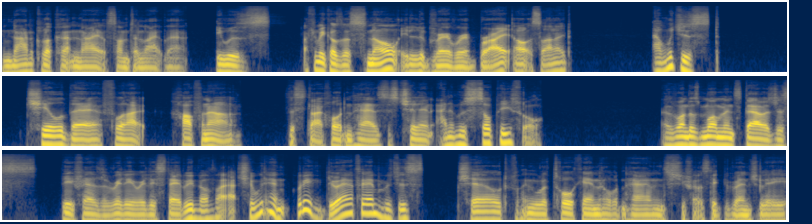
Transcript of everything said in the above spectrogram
nine o'clock at night or something like that, it was I think because of the snow, it looked very very bright outside, and we just chilled there for like half an hour, just like holding hands, just chilling, and it was so peaceful. It was one of those moments that was just the affairs really, really stayed with. I was like, actually, we didn't, we didn't do anything. We just chilled. Think we were talking, holding hands. She fell asleep eventually.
